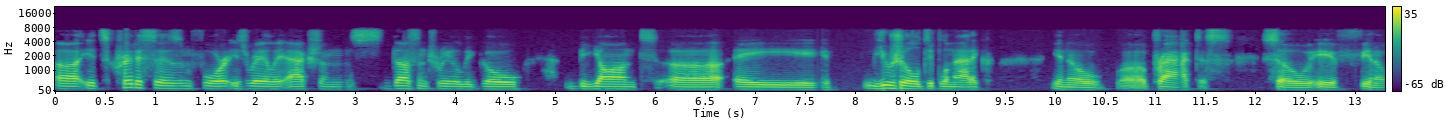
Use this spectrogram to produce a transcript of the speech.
uh, its criticism for Israeli actions doesn't really go beyond uh, a usual diplomatic, you know, uh, practice. So if you know,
